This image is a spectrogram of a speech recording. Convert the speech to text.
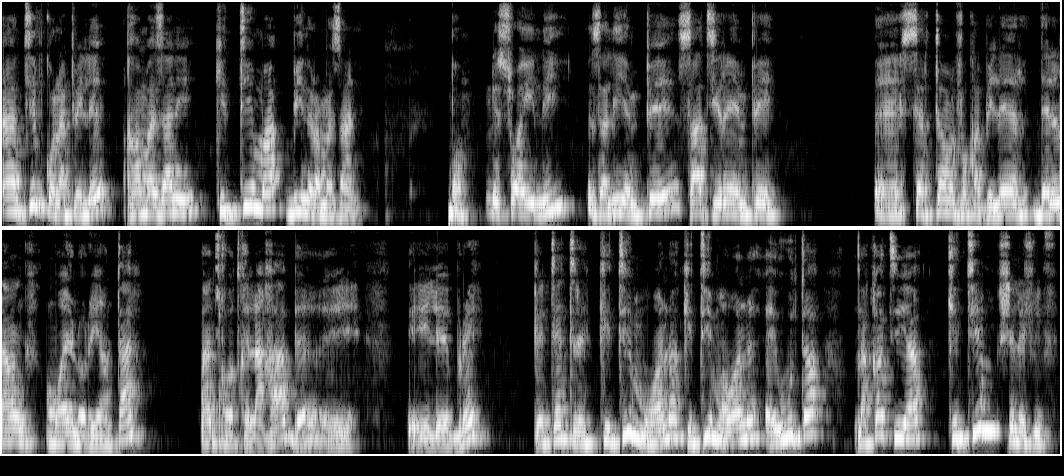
un type qu'on appelait Ramazani, Kitima bin Ramazani. Bon, le Swahili, Zali peu, ça a tiré un peu euh, certains vocabulaires des langues moyen-orientales, entre autres l'arabe et, et l'hébreu. peut-être kitim wana kitima wana euta na kati ya kitim chez les juifs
